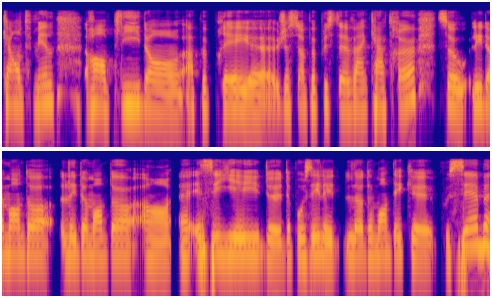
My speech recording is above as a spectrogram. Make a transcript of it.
40 000 remplis dans à peu près euh, juste un peu plus de 24 heures. So, les demandeurs, les demandeurs ont euh, essayé de, de poser les, leur demande dès que possible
